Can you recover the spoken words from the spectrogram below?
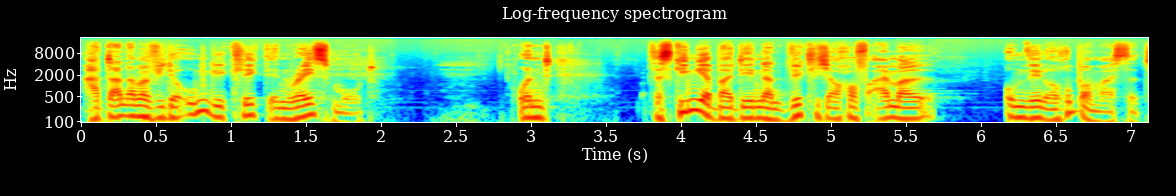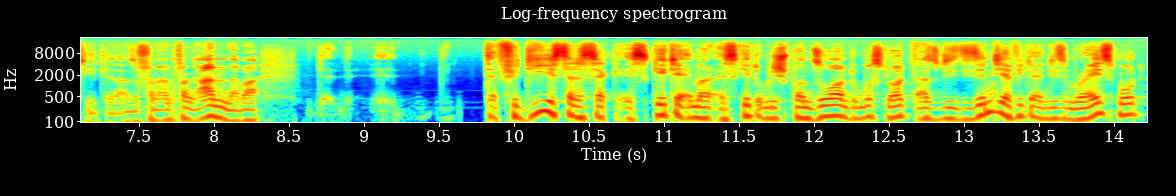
hat dann aber wieder umgeklickt in Race-Mode. Und das ging ja bei denen dann wirklich auch auf einmal um den Europameistertitel, also von Anfang an. Aber für die ist das ja, es geht ja immer, es geht um die Sponsoren, du musst Leute, also die, die sind ja wieder in diesem Race-Mode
